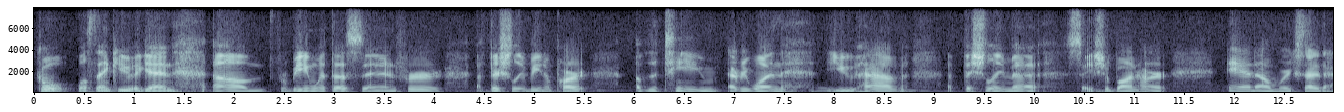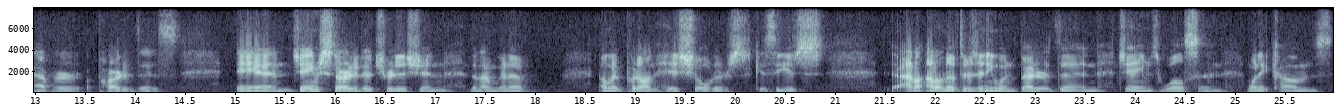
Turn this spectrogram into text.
cool. Well thank you again um for being with us and for officially being a part of the team. Everyone you have officially met Sa'Sha Barnhart and um, we're excited to have her a part of this. And James started a tradition that I'm gonna I'm gonna put on his shoulders because he is. I don't I don't know if there's anyone better than James Wilson when it comes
